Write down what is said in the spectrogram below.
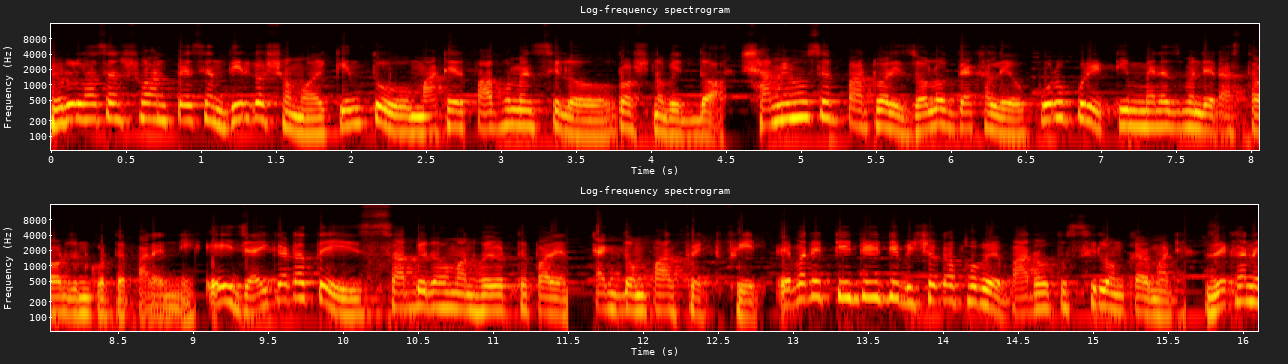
নুরুল হাসান সোহান পেয়েছেন দীর্ঘ সময়, কিন্তু মাঠের পারফরমেন্স ছিল প্রশ্নবিদ্ধ। শামীম হোসেন পাটোয়ারি ঝলক দেখালেও পুরোপুরি টিম ম্যানেজমেন্টের রাস্তা অর্জন করতে পারেননি। এই জায়গাটাতেই সাব্বির রহমান হয়ে উঠতে পারেন একদম পারফেক্ট ফিট এবারে টি টোয়েন্টি বিশ্বকাপ হবে ভারত ও শ্রীলঙ্কার মাঠে, যেখানে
